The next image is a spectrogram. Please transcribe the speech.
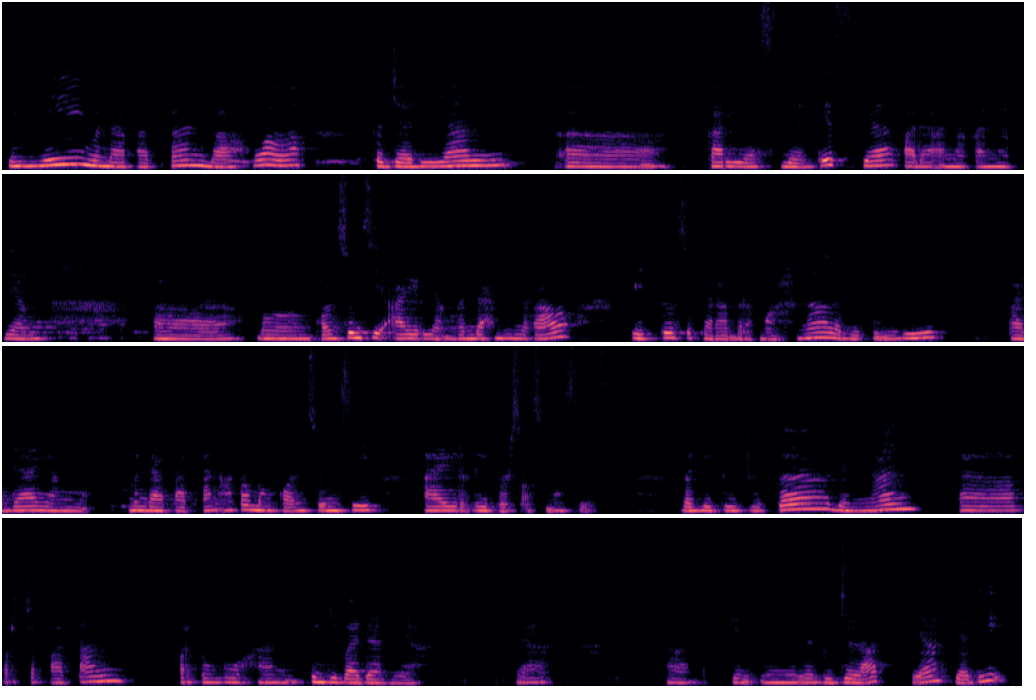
ini mendapatkan bahwa kejadian uh, karies dentis ya pada anak-anak yang uh, mengkonsumsi air yang rendah mineral itu secara bermakna lebih tinggi pada yang mendapatkan atau mengkonsumsi air reverse osmosis. Begitu juga dengan uh, percepatan pertumbuhan tinggi badannya. Ya, nah, mungkin ini lebih jelas ya. Jadi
